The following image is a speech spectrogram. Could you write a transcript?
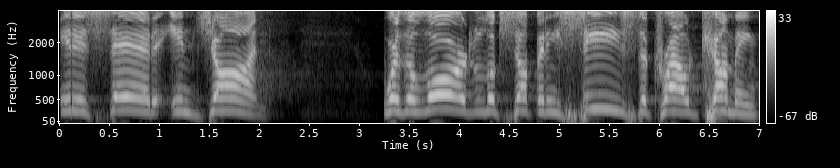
it is said in John, where the Lord looks up and he sees the crowd coming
